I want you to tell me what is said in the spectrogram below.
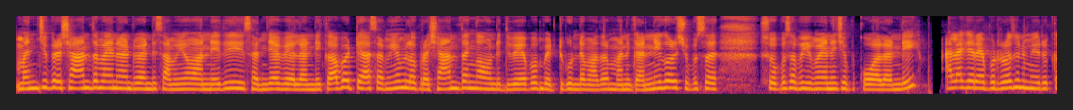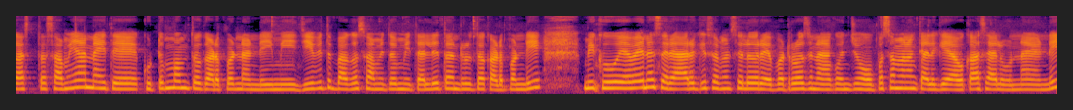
మంచి ప్రశాంతమైనటువంటి సమయం అనేది సంధ్యా వేళ అండి కాబట్టి ఆ సమయంలో ప్రశాంతంగా ఉండి ద్వీపం పెట్టుకుంటే మాత్రం మనకి అన్నీ కూడా శుభ శుభ సమయమే చెప్పుకోవాలండి. అలాగే రేపటి రోజున మీరు కాస్త సమయాన్ని అయితే కుటుంబంతో గడపండి మీ జీవిత భాగస్వామితో మీ తల్లిదండ్రులతో గడపండి. మీకు ఏవైనా సరే ఆరోగ్య సమస్యలు రేపటి రోజున కొంచెం ఉపశమనం కలిగే అవకాశాలు ఉన్నాయండి.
